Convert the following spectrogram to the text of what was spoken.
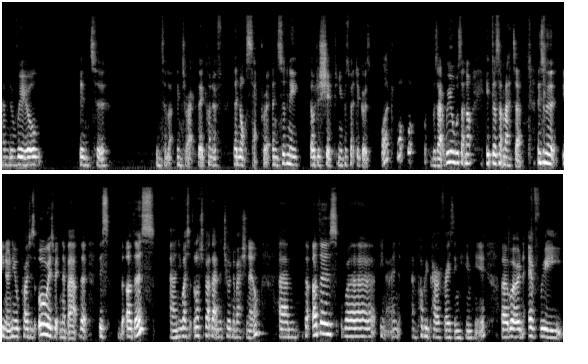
and the real inter, inter interact. They're kind of they're not separate, and suddenly they'll just shift, and your perspective goes, "What? What? What? Was that real? Was that not?" It doesn't matter. And something that you know Neil Price has always written about that this the others, and he writes a lot about that in the Children of Ash and Elm. Um, the others were, you know, and I'm probably paraphrasing him here, uh, were an everyday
